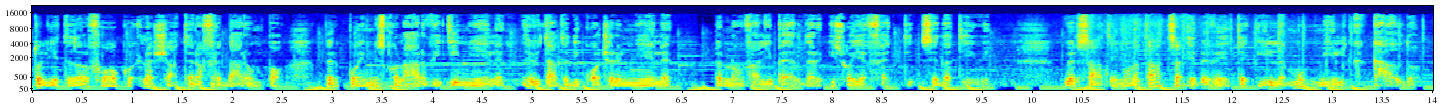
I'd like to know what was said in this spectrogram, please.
Togliete dal fuoco e lasciate raffreddare un po' per poi mescolarvi il miele. Evitate di cuocere il miele per non fargli perdere i suoi effetti sedativi. Versate in una tazza e bevete il moon milk caldo.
